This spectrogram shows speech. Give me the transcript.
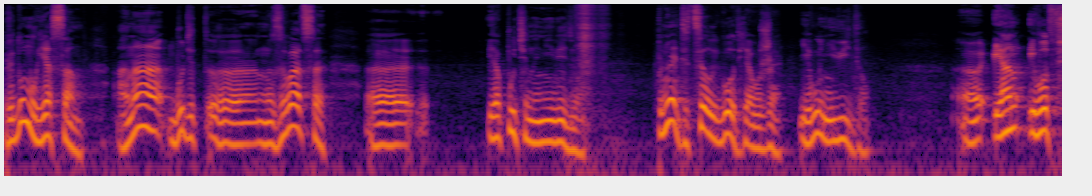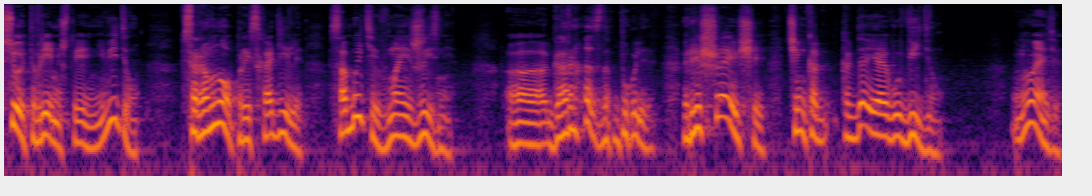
придумал я сам. Она будет э, называться э, «Я Путина не видел». Понимаете, целый год я уже его не видел. Э, И, он- и вот все это время, что я не видел, все равно происходили события в моей жизни э, гораздо более решающие, чем как- когда я его видел. Понимаете,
